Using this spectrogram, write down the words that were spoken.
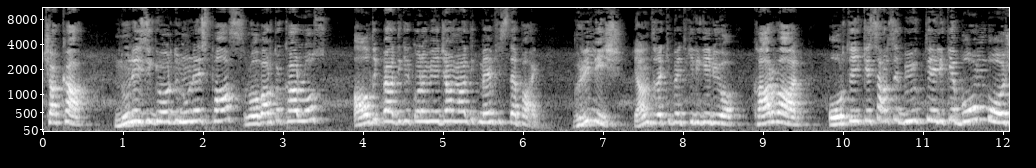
Çaka. Nunez'i gördü. Nunez pas. Roberto Carlos. Aldık verdik ekonomiye can verdik. Memphis Depay. Grealish. Yalnız rakip etkili geliyor. Carval. Ortayı keserse büyük tehlike bomboş.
